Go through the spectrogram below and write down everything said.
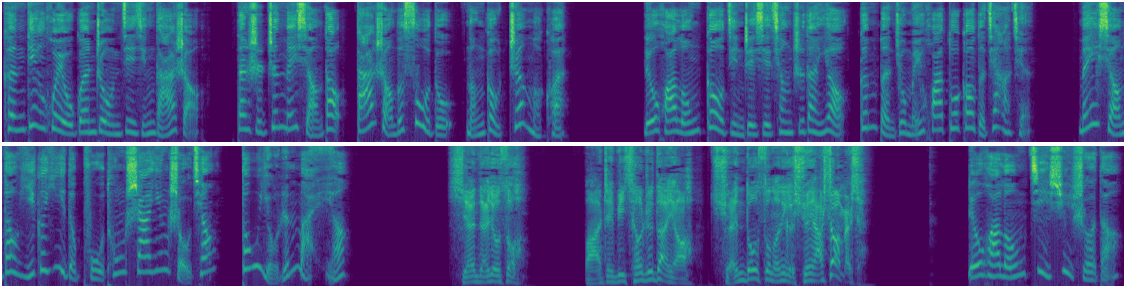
肯定会有观众进行打赏，但是真没想到打赏的速度能够这么快。刘华龙购进这些枪支弹药根本就没花多高的价钱，没想到一个亿的普通沙鹰手枪都有人买呀！现在就送，把这批枪支弹药全都送到那个悬崖上面去。”刘华龙继续说道：“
